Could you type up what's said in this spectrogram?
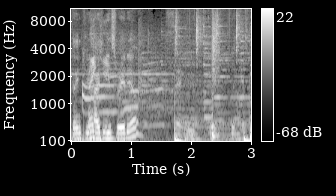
Thank you, Thank High you. Beast Radio. Peace. Yeah.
